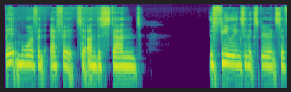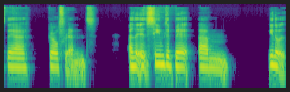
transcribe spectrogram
bit more of an effort to understand the feelings and experience of their girlfriend and it seemed a bit, um, you know,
